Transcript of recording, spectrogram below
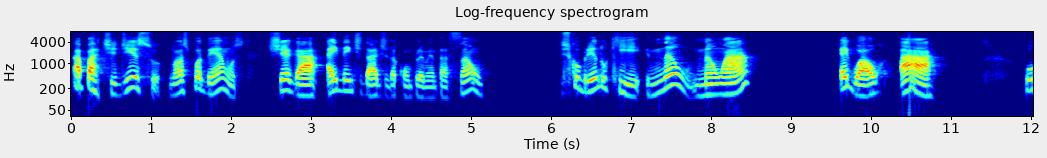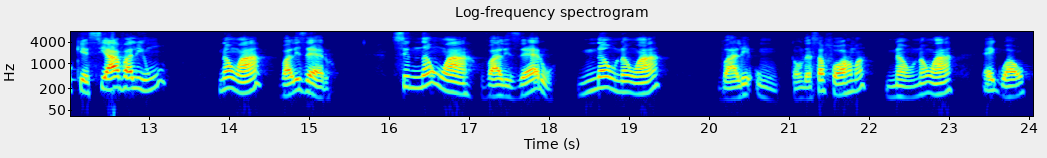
A partir disso, nós podemos chegar à identidade da complementação descobrindo que não não A é igual a A. Porque se A vale 1, não A vale 0. Se não A vale 0, não não A vale 1. Então, dessa forma, não não A é igual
